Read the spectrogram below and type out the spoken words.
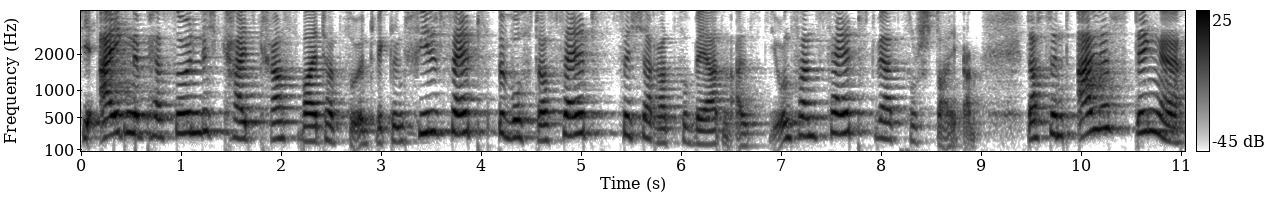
die eigene Persönlichkeit krass weiterzuentwickeln, viel selbstbewusster, selbstsicherer zu werden als die, unseren Selbstwert zu steigern. Das sind alles Dinge,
